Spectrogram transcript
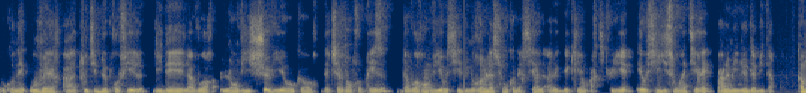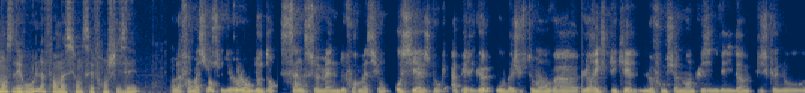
Donc on est ouvert à tout type de profil. L'idée est d'avoir l'envie chevillée au corps d'être chef d'entreprise, d'avoir envie aussi d'une relation commerciale avec des clients particuliers et aussi qui sont attirés par le milieu de l'habitat. Comment se déroule la formation de ces franchisés? La formation se déroule en deux temps. Cinq semaines de formation au siège, donc à Périgueux, où bah, justement on va leur expliquer le fonctionnement de Cuisine Vénidum, puisque nous,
